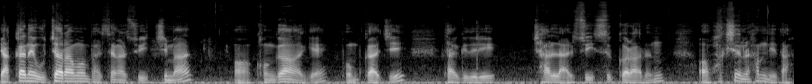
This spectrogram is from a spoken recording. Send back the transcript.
약간의 웃자람은 발생할 수 있지만 어, 건강하게 봄까지 다육이들이 잘 날 수 있을 거라는 어, 확신을 합니다.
